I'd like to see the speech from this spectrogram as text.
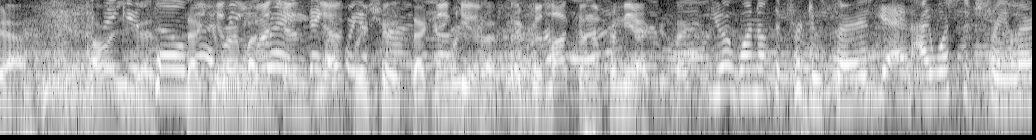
yeah. All right, Thank you you guys. so thank much. you very much. so much, Thank you for your appreciate it. Thank you Thank for you. your time. Thank Good luck on the premiere. Thank you. You are one of the producers, Yes. and I watched the trailer,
